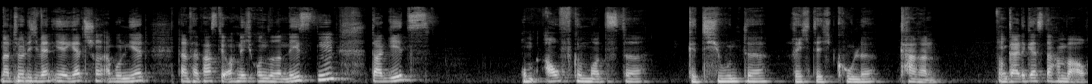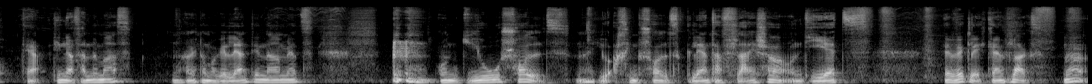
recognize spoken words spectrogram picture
natürlich, wenn ihr jetzt schon abonniert, dann verpasst ihr auch nicht unseren nächsten. Da geht's um aufgemotzte, getunte, richtig coole Karren. Und geile Gäste haben wir auch. Ja, Dina Vandemaas, habe ich nochmal gelernt, den Namen jetzt. Und Jo Scholz, ne? Joachim Scholz, gelernter Fleischer und jetzt, ja wirklich, kein Flachs, ne?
